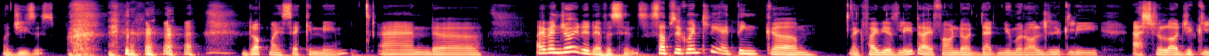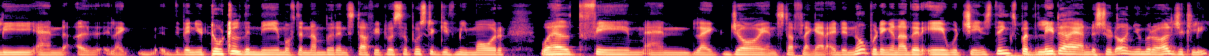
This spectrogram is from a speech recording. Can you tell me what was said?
or Jesus. Dropped my second name. And uh, I've enjoyed it ever since. Subsequently, I think um, like five years later, I found out that numerologically, astrologically, and uh, like when you total the name of the number and stuff, it was supposed to give me more wealth, fame, and like joy and stuff like that. I didn't know putting another A would change things, but later I understood, oh, numerologically.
